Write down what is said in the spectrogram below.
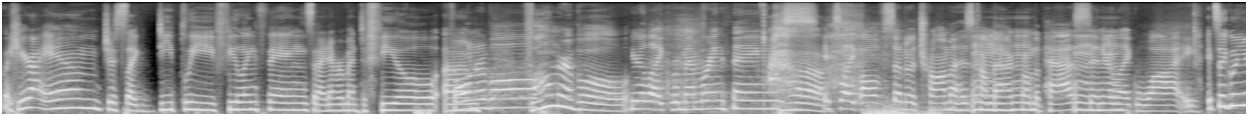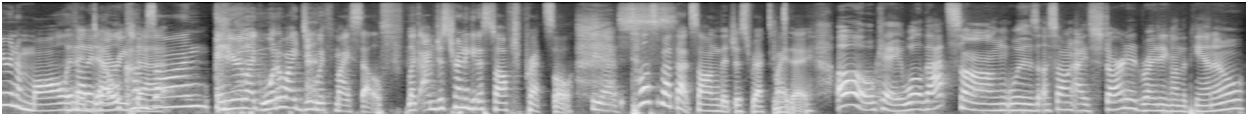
But here I am, just like deeply feeling things that I never meant to feel. Um, vulnerable. Vulnerable. you're like remembering things. it's like all of a sudden a trauma has come back from the past, and you're like, why? It's like when you're in a mall and Adele comes that. on and you're like, what do I do with myself? Like, I'm just trying to get a soft pretzel. Yes. Tell us about that song that just wrecked my day. Oh, okay. Well, that song was a song I started writing on the piano,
